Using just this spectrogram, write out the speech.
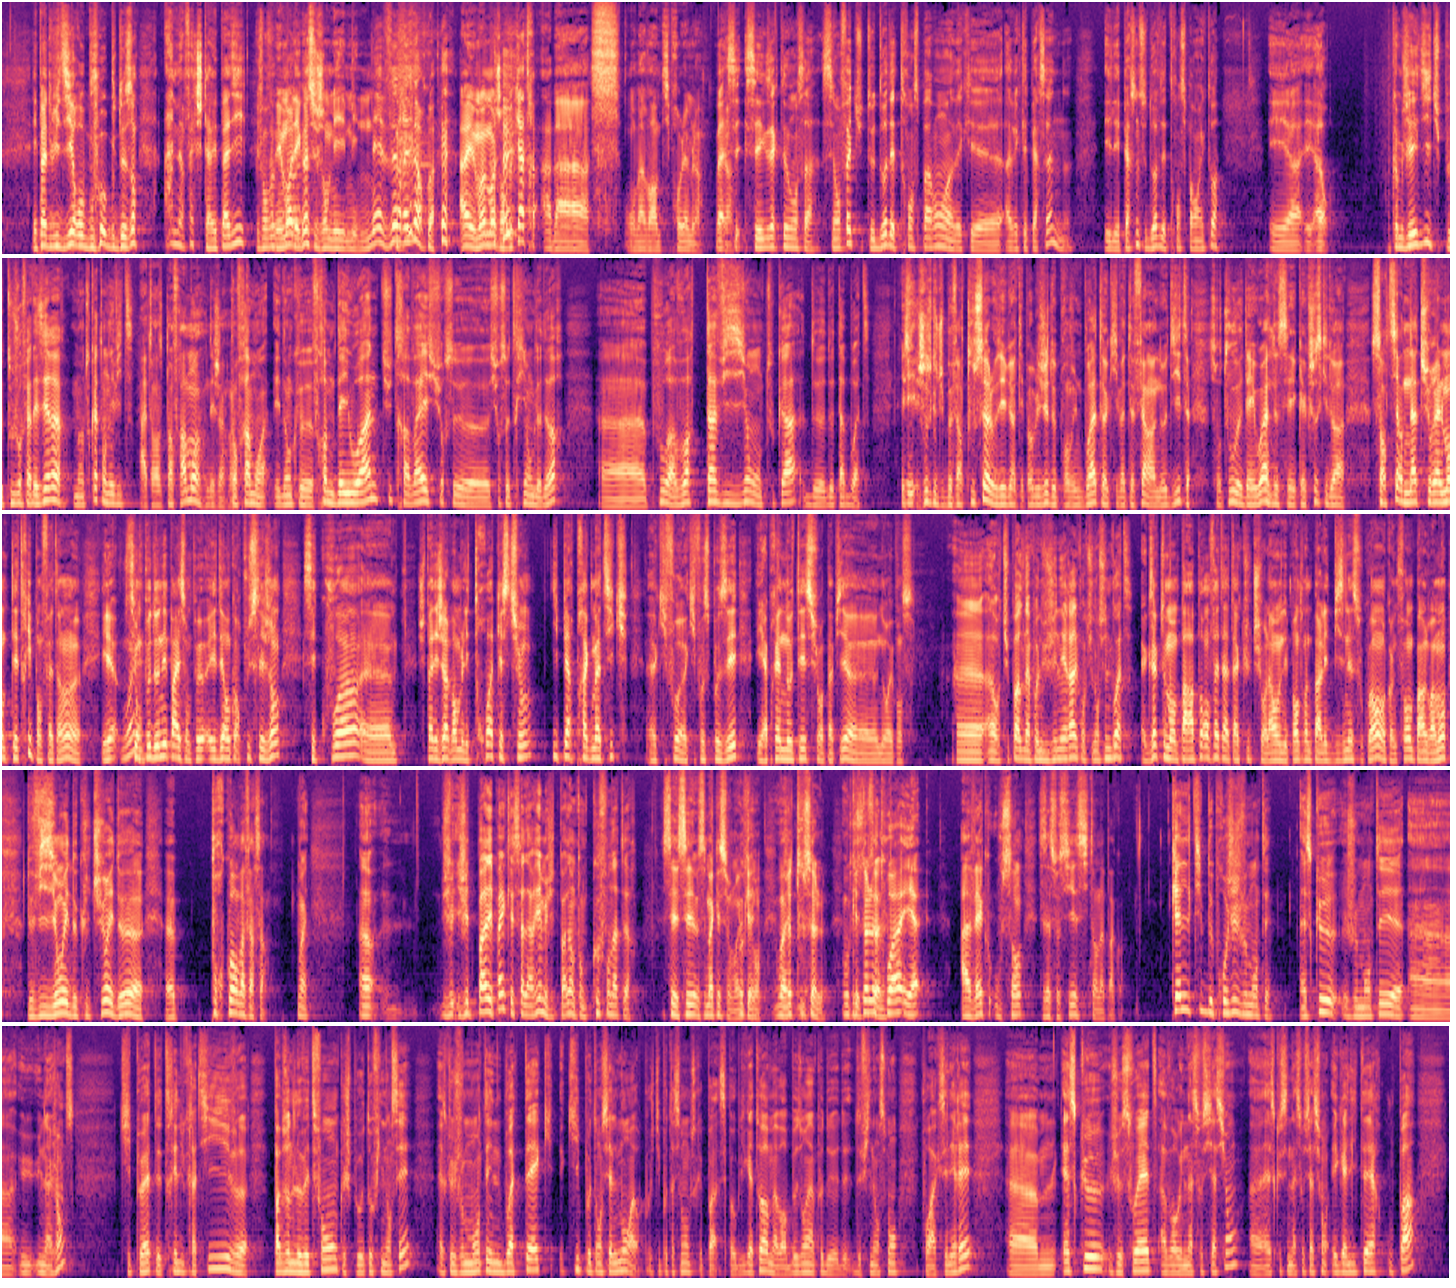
et pas de lui dire au bout, au bout de deux ans Ah, mais en fait, je t'avais pas dit. mais moi, les gosses, genre, mais, mais never ever, quoi. ah, mais moi, moi j'en veux quatre. Ah, bah, on va avoir un petit problème là. Bah, c'est exactement ça. C'est en fait, tu te dois d'être transparent avec, euh, avec les personnes et les personnes se doivent d'être transparents avec toi. Et, euh, alors, comme je l'ai dit, tu peux toujours faire des erreurs, mais en tout cas, t'en évites. Ah, t'en feras moins déjà. T'en feras moins. Et donc, euh, from day one, tu travailles sur ce, sur ce triangle d'or. Euh, pour avoir ta vision, en tout cas, de, ta boîte. Et, c'est des choses que tu peux faire tout seul au début. Tu n'es pas obligé de prendre une boîte qui va te faire un audit. Surtout, euh, Day One, c'est quelque chose qui doit sortir naturellement de tes tripes, en fait. Hein. Et si on peut donner, pareil, si on peut aider encore plus les gens, c'est quoi, euh, je sais pas déjà, par exemple, les trois questions hyper pragmatiques qu'il faut, qu'il faut se poser et après noter sur papier nos réponses euh, alors, tu parles d'un point de vue général quand tu lances une boîte Exactement, par rapport en fait à ta culture. Là, on n'est pas en train de parler de business ou quoi. Encore une fois, on parle vraiment de vision et de culture et de euh, euh, pourquoi on va faire ça. Ouais. Alors, je vais, te parler pas avec les salariés, mais je vais te parler en tant que cofondateur. C'est ma question. Ouais, okay. ouais. tout seul. tout, seul, toi et avec ou sans tes associés si tu n'en as pas. Quoi. Quel type de projet je veux monter? Est-ce que je veux monter une agence qui peut être très lucrative, pas besoin de lever de fonds, que je peux autofinancer. Est-ce que je veux monter une boîte tech qui potentiellement, alors je dis potentiellement parce que ce c'est pas obligatoire, mais avoir besoin un peu de, financement pour accélérer. Euh, Est-ce que je souhaite avoir une association? Euh, Est-ce que c'est une association égalitaire ou pas?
